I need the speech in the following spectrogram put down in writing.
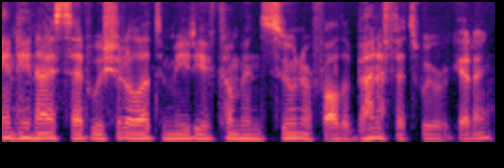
Andy and I said we should have let the media come in sooner for all the benefits we were getting.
